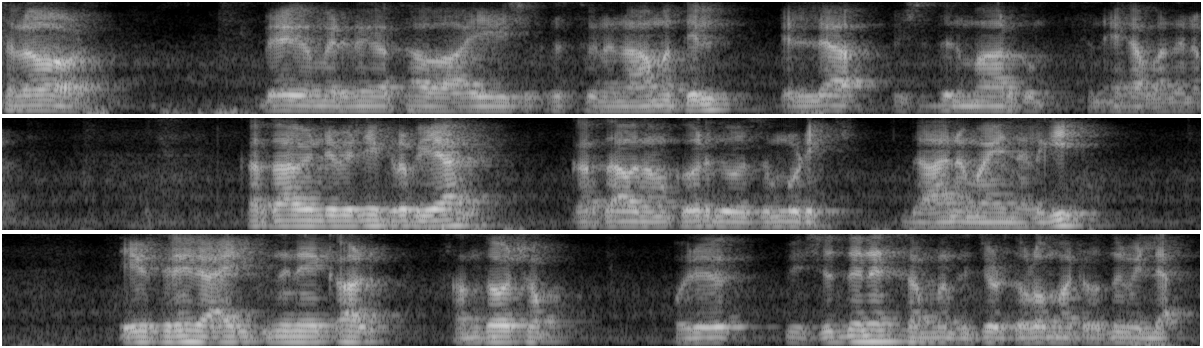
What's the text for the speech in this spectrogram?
സലോൺ വേഗം വരുന്ന കർത്താവായ യേശു ക്രിസ്തുവിന്റെ നാമത്തിൽ എല്ലാ വിശുദ്ധന്മാർക്കും സ്നേഹവന്ദനം. കർത്താവിന്റെ വലിയ കൃപയാൽ കർത്താവ് നമുക്ക് ഒരു ദിവസം കൂടി ദാനമായി നൽകി. ദൈവസനയിലായിരിക്കുന്നതിനേക്കാൾ സന്തോഷം ഒരു വിശുദ്ധനെ സംബന്ധിച്ചിടത്തോളം മറ്റൊന്നുമില്ല.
